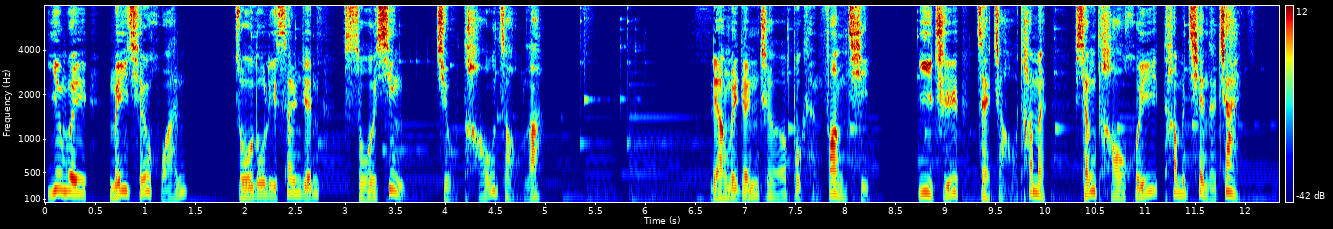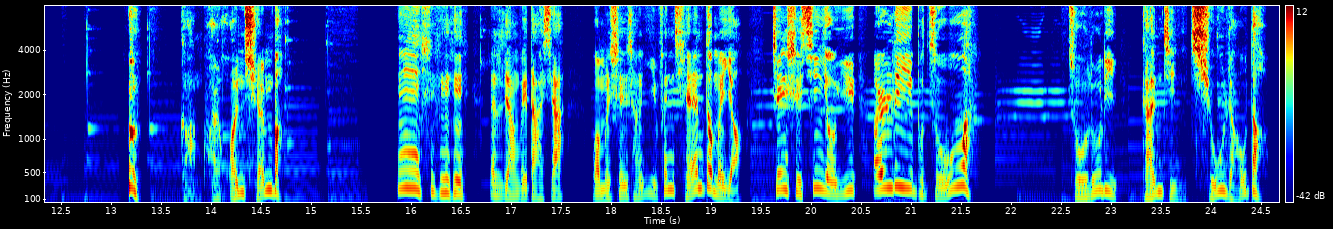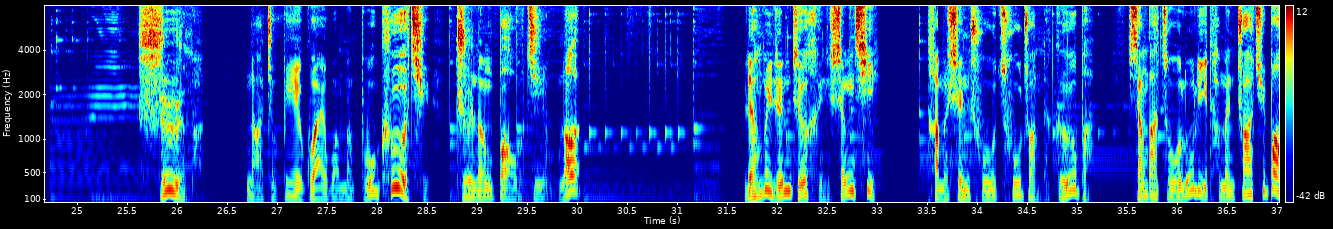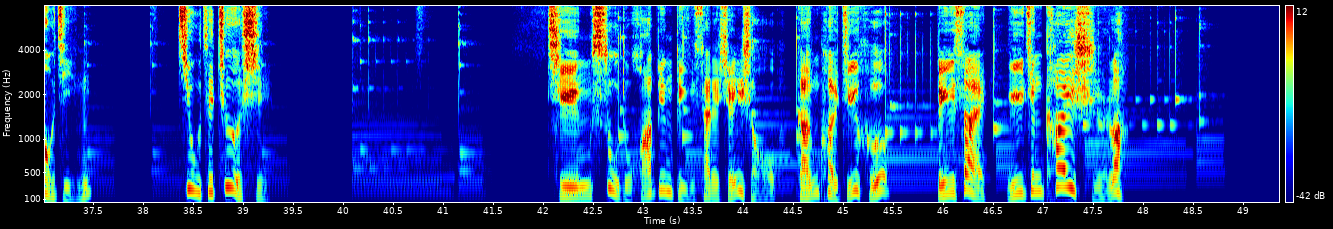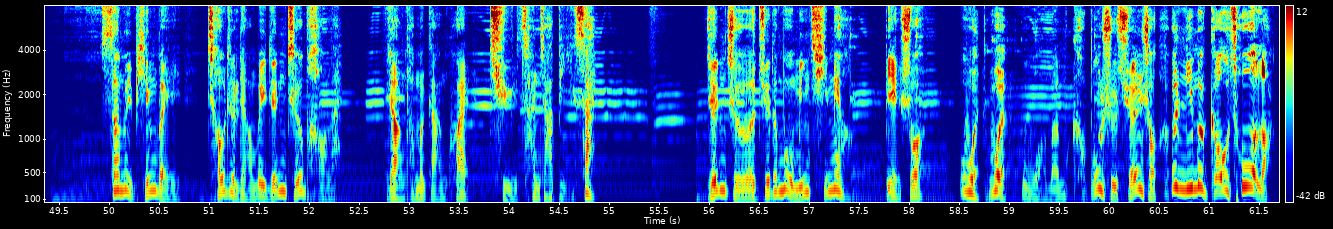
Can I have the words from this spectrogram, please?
因为没钱还。佐罗利三人索性就逃走了。两位忍者不肯放弃，一直在找他们，想讨回他们欠的债。哼，赶快还钱吧！嗯，两位大侠，我们身上一分钱都没有，真是心有余而力不足啊！佐罗利赶紧求饶道：“是吗？那就别怪我们不客气，只能报警了。”两位忍者很生气，他们伸出粗壮的胳膊，想把佐罗利他们抓去报警。就在这时，请速度滑冰比赛的选手赶快集合，比赛已经开始了。三位评委朝着两位忍者跑来，让他们赶快去参加比赛。忍者觉得莫名其妙，便说。喂喂，我们可不是选手，你们搞错了。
